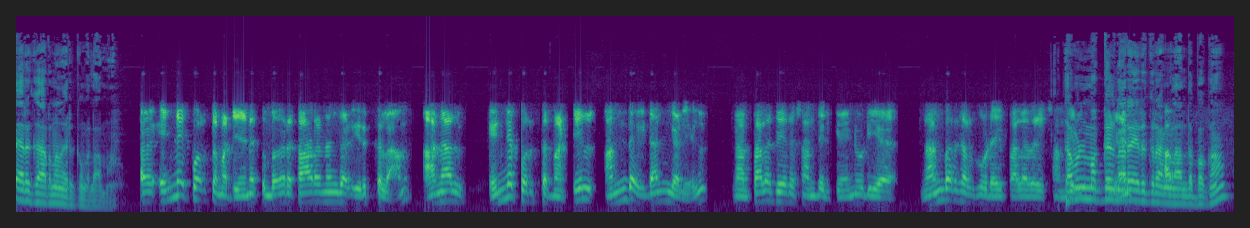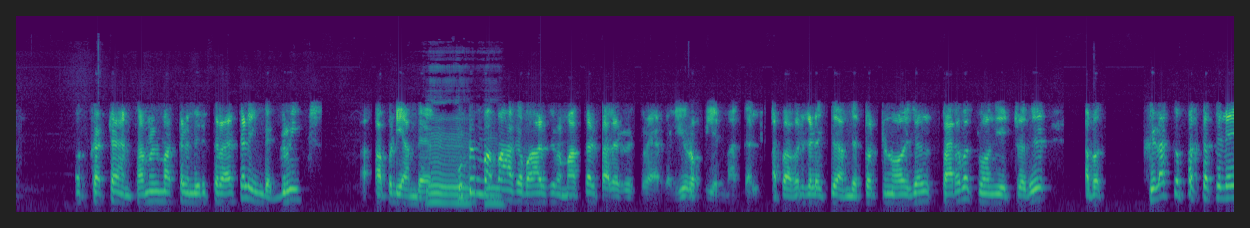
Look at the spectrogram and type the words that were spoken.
வேற காரணம் இருக்குமலாமா? என்னை பொறுத்த மட்டில் எனக்கு வேறு காரணங்கள் இருக்கலாம். ஆனால் என்னை பொறுத்த மட்டில் அந்த இடங்களில் நான் பல பேரை சந்திருக்கேன். என்னுடைய நண்பர்கள் கூட பலவரை தமிழ் சந்திருக்கிறேன். மக்கள் நிறைய இருக்கிறாங்களா அந்த பக்கம்? கட்டாயம் தமிழ் மக்களும் இருக்கிறார்கள் இந்த கிரீக்ஸ் அப்படி அந்த குடும்பமாக வாழ்கிற மக்கள் பலர் இருக்கிறார்கள் யூரோப்பியன் மக்கள். அப்ப அவர்களுக்கு அந்த தொற்று நோய்கள் பரவ துவங்கிட்டது அப்ப கிழக்கு பக்கத்திலே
